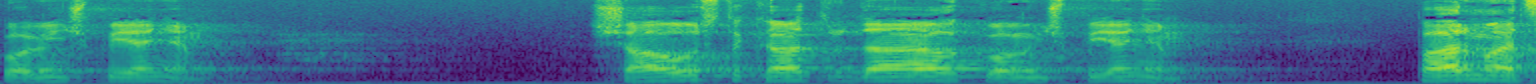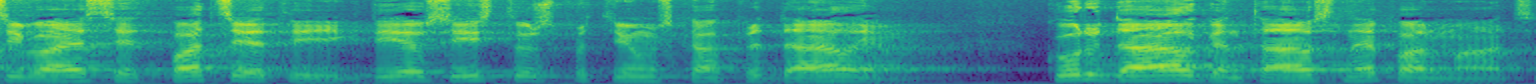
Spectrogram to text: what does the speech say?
ko viņš pieņem. Šausta katru dēlu, ko viņš pieņem. Pārmācībā esiet pacietīgi, Dievs izturs pret jums kā pret dēliem. Kuru dēlu gan tēvs nepārmāca?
